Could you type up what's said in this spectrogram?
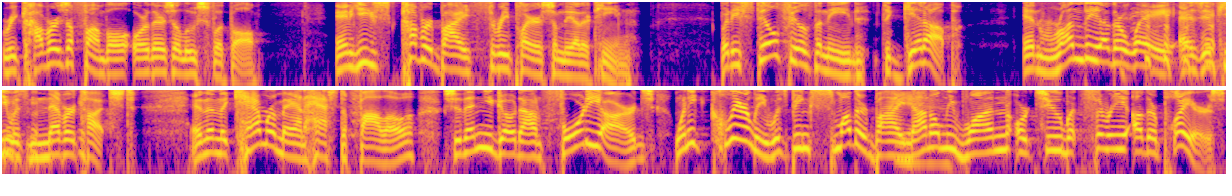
recovers a fumble or there's a loose football and he's covered by three players from the other team. But he still feels the need to get up and run the other way as if he was never touched. And then the cameraman has to follow. So then you go down 40 yards when he clearly was being smothered by yeah. not only one or two, but three other players.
